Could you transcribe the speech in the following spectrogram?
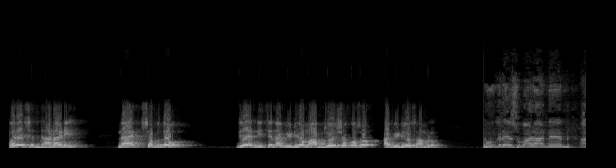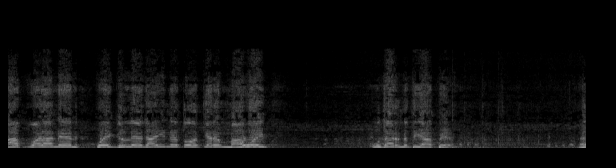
પરેશ ધાનાણી ના એક શબ્દો જે નીચેના વિડીયોમાં આપ જોઈ શકો છો આ વીડિયો સાંભળો. કોંગ્રેસ વાળાને આપ વાળાને કોઈ ગલ્લે જઈને તો અત્યારે માવોય ઉધાર નથી આપે. હે?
